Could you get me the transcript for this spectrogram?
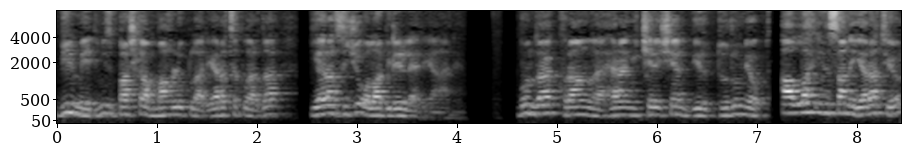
bilmediğimiz başka mahluklar, yaratıklar da yaratıcı olabilirler yani. Bunda Kur'an'la herhangi çelişen bir durum yok. Allah insanı yaratıyor.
